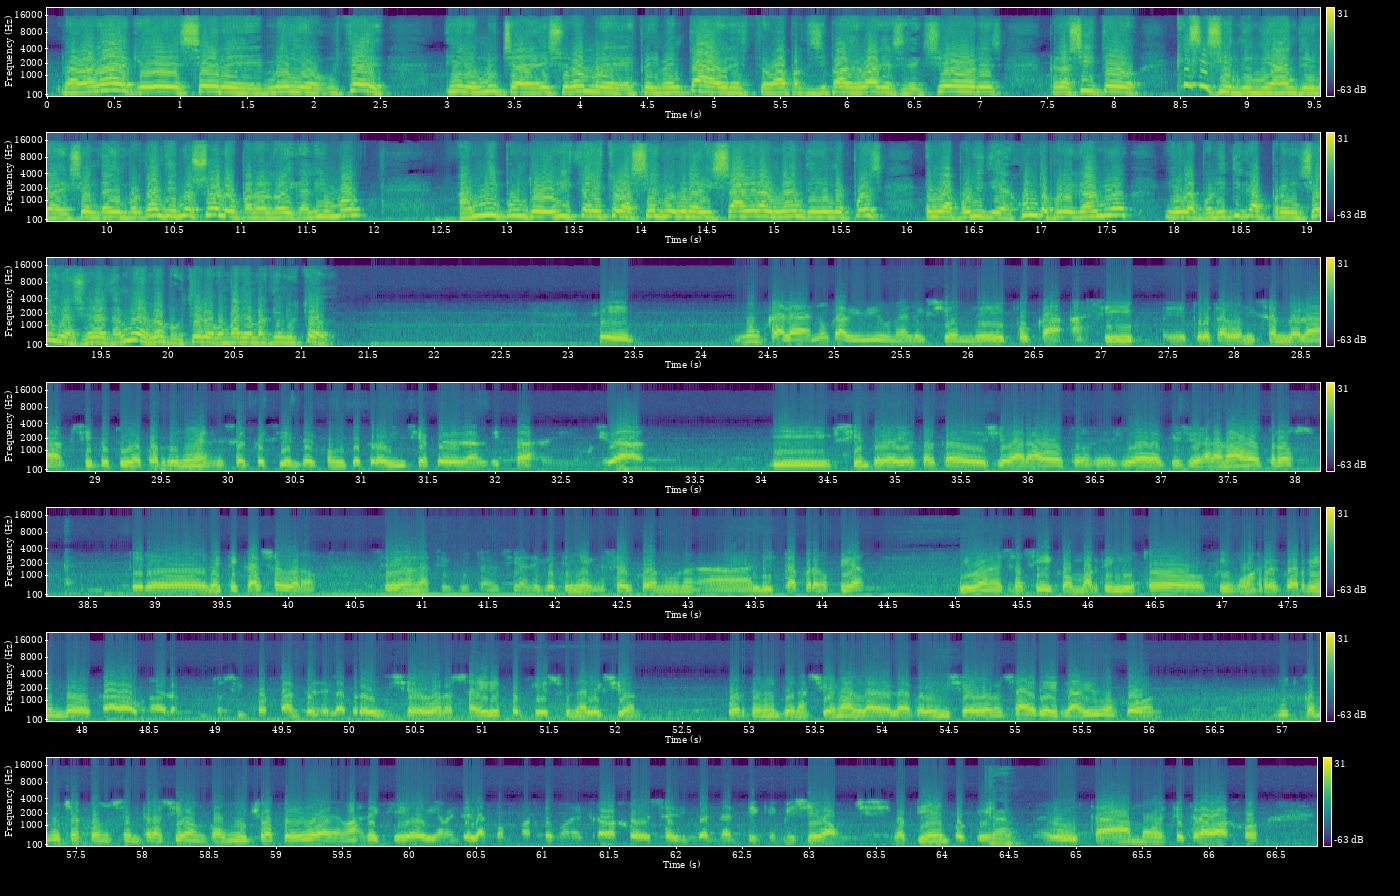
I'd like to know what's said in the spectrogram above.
La verdad que debe ser medio... Usted tiene mucha, es un hombre experimentado en esto, ha participado de varias elecciones, pero así todo. ¿Qué se siente un día antes de una elección tan importante, no solo para el radicalismo? A mi punto de vista, esto va a ser una bisagra, un antes y un después en la política, juntos por el cambio, y en la política provincial y nacional también, ¿no? Porque usted lo acompaña a Martín Lustó. Sí, nunca la, nunca viví una elección de época así eh, protagonizándola. Siempre tuve oportunidades de ser presidente del comité de provincia, pero eran listas de y siempre había tratado de llevar a otros, de ayudar a que llegaran a otros, pero en este caso, bueno, se dieron las circunstancias de que tenía que ser con una lista propia. Y bueno, es así, con Martín Lustó fuimos recorriendo cada uno de los puntos importantes de la provincia de Buenos Aires porque es una elección fuertemente nacional la de la provincia de Buenos Aires, la vimos con con mucha concentración, con mucho apego, además de que obviamente la comparto con el trabajo de ser intendente que me lleva muchísimo tiempo, que me gusta, amo este trabajo,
